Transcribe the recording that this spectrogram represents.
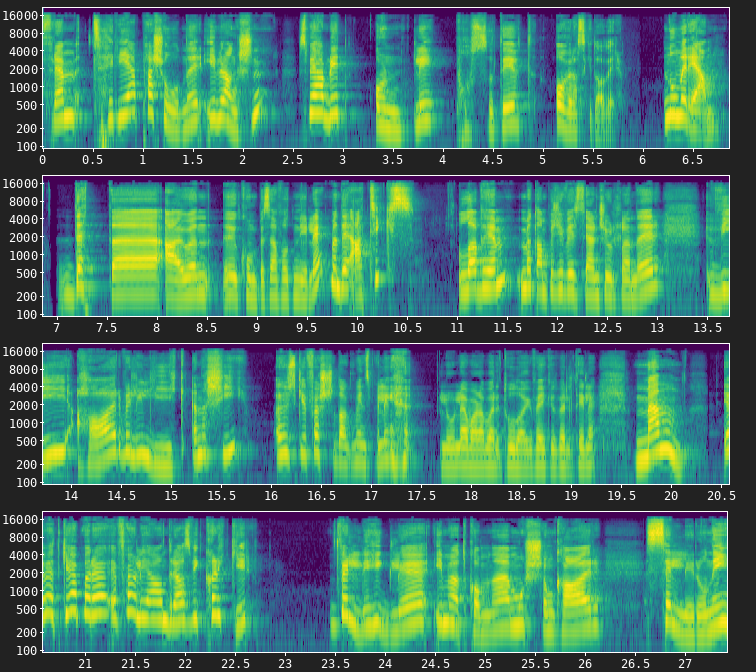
frem tre personer i bransjen som jeg har blitt ordentlig positivt overrasket over. Nummer én. Dette er jo en eh, kompis jeg har fått nylig, men det er Tix. Love him. Møtte han på 24 stjerners julekalender. Vi har veldig lik energi. Jeg husker første dag på innspilling. Lol, jeg var der bare to dager, for jeg gikk ut veldig tidlig. Men jeg vet ikke, jeg bare, jeg føler jeg og Andreas, vi klikker. Veldig hyggelig, imøtekommende, morsom kar. Selvironi.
